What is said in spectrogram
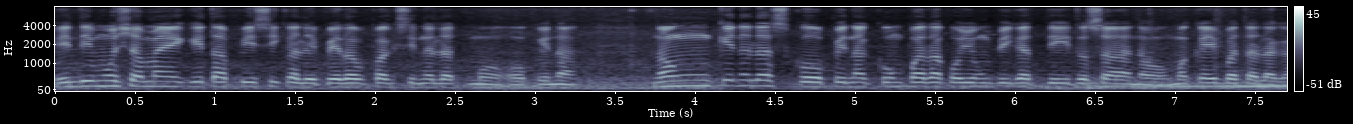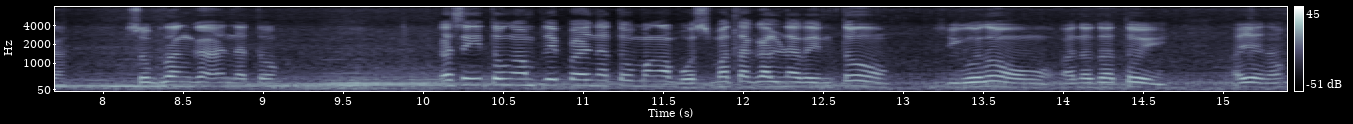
Hindi mo siya makikita physically pero pag sinalat mo okay na. Nung kinalas ko pinagkumpara ko yung bigat dito sa ano magkaiba talaga. Sobrang gaan na to. Kasi itong amplifier na to mga boss matagal na rin to. Siguro ano na to eh. Ayan oh.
